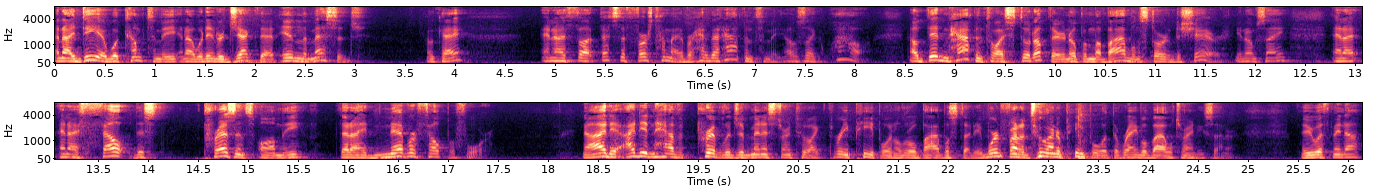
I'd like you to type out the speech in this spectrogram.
an idea would come to me and I would interject that in the message. Okay? And I thought, that's the first time I ever had that happen to me. I was like, wow. Now, it didn't happen until I stood up there and opened my Bible and started to share. You know what I'm saying? And I, and I felt this presence on me that I had never felt before. Now, I, did, I didn't have the privilege of ministering to like three people in a little Bible study. We're in front of 200 people at the Rhema Bible Training Center. Are you with me now?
